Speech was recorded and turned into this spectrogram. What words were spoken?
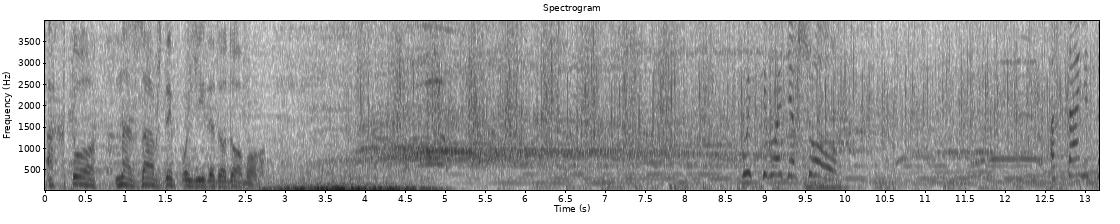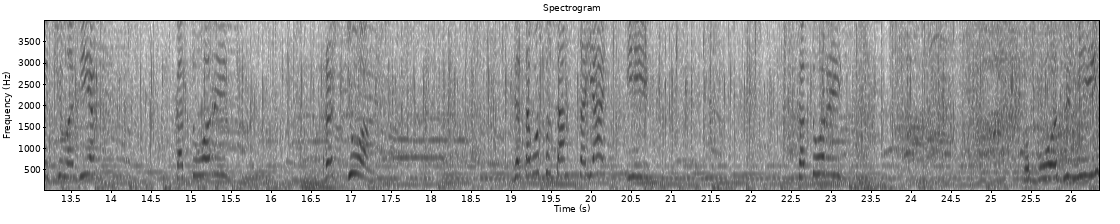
а хто назавжди поїде додому. Пусть сегодня в шоу останется человек, который рожден для того, чтобы там стоять и который... О, боже мой!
